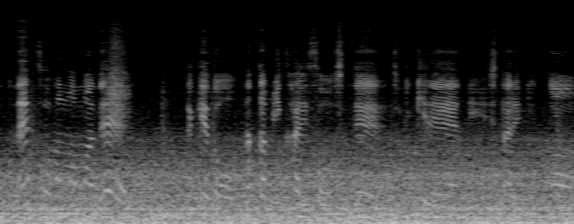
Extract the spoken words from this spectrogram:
もねそのままでだけど中身改装してちょっと綺麗にしたりとか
